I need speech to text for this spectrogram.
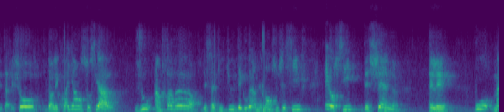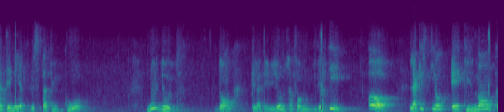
état des choses, dans les croyances sociales, joue en faveur des attitudes des gouvernements successifs et aussi des chaînes télé pour maintenir le statu quo. Nul doute donc que la télévision nous informe, nous divertit. Or, la question est qu'il manque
